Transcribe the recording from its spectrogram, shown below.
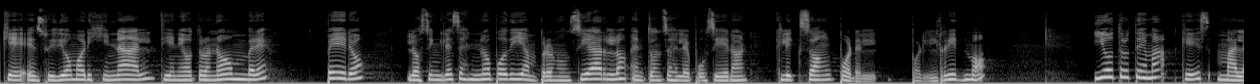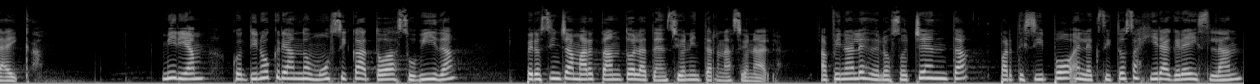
que en su idioma original tiene otro nombre, pero los ingleses no podían pronunciarlo, entonces le pusieron Click Song por el, por el ritmo. Y otro tema que es Malaika. Miriam continuó creando música toda su vida, pero sin llamar tanto la atención internacional. A finales de los 80 participó en la exitosa gira Graceland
